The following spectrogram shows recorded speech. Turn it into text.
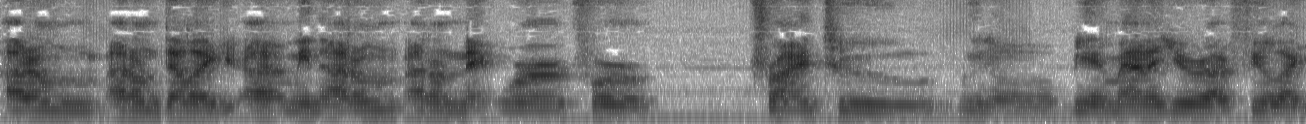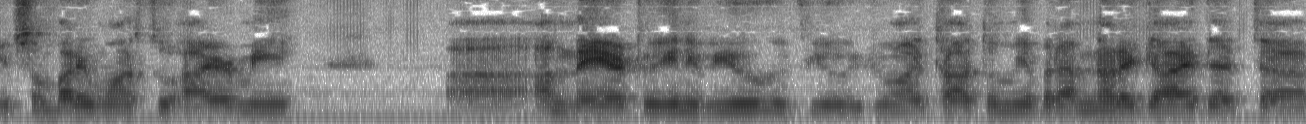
I, I don't, I don't delegate. I mean, I don't, I don't network for trying to you know be a manager. I feel like if somebody wants to hire me, uh, I'm there to interview if you if you want to talk to me. But I'm not a guy that uh,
